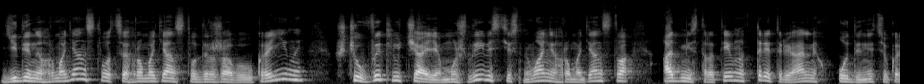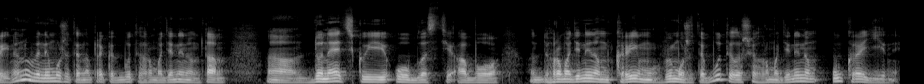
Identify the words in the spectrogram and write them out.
єдине громадянство це громадянство держави України, що виключає можливість існування громадянства адміністративно-територіальних одиниць України. Ну, ви не можете, наприклад, бути громадянином там е, Донецької області або громадянином Криму. Ви можете бути лише громадянином України.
